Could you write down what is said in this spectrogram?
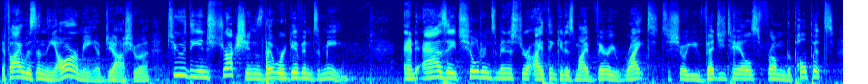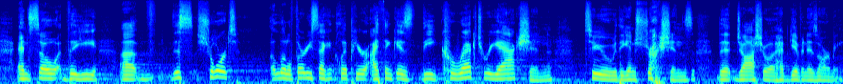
if I was in the army of Joshua to the instructions that were given to me. And as a children's minister, I think it is my very right to show you Veggie Tales from the pulpit. And so the uh, this short, little 30 second clip here, I think is the correct reaction to the instructions that Joshua had given his army.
